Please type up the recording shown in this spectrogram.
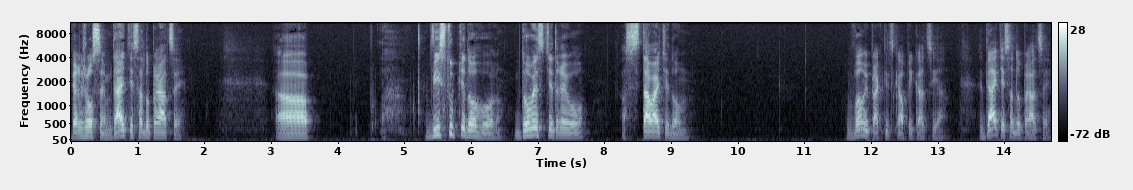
Verš 8, dajte sa do práce. Uh, vystúpte do hor, dovezte drevo a stavajte dom. Veľmi praktická aplikácia. Dajte sa do práce.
